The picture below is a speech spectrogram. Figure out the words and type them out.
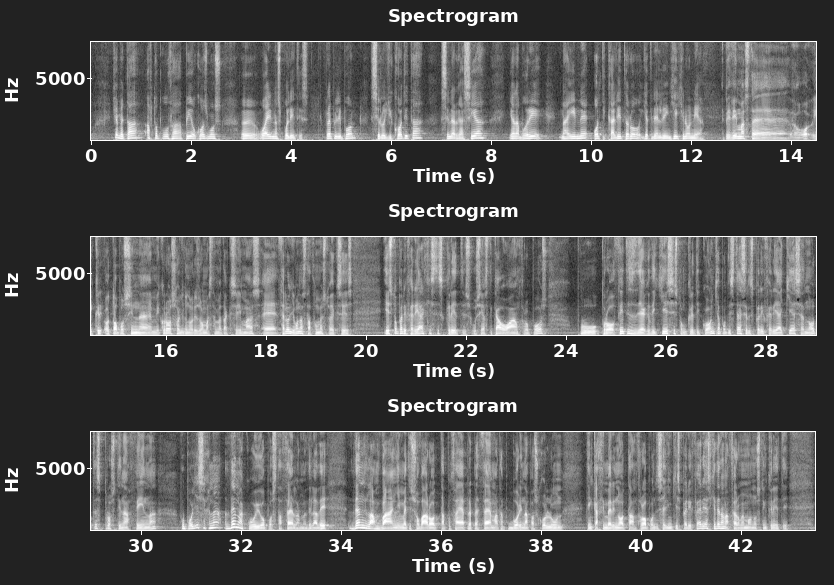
και μετά αυτό που θα πει ο κόσμος, ε, ο Έλληνας πολίτης. Πρέπει λοιπόν συλλογικότητα, συνεργασία για να μπορεί να είναι ό,τι καλύτερο για την ελληνική κοινωνία. Επειδή είμαστε, ο, ο τόπος είναι μικρός, όλοι γνωριζόμαστε μεταξύ μας, ε, θέλω λίγο να σταθούμε στο εξής. Είστε ο Περιφερειάρχης της Κρήτης, ουσιαστικά ο άνθρωπος που προωθεί τις διεκδικήσεις των κριτικών και από τις τέσσερις περιφερειακές ενότητες προς την Αθήνα, που πολύ συχνά δεν ακούει όπως θα θέλαμε. Δηλαδή, δεν λαμβάνει με τη σοβαρότητα που θα έπρεπε θέματα που μπορεί να απασχολούν την καθημερινότητα ανθρώπων της ελληνικής περιφέρειας και δεν αναφέρομαι μόνο στην Κρήτη.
